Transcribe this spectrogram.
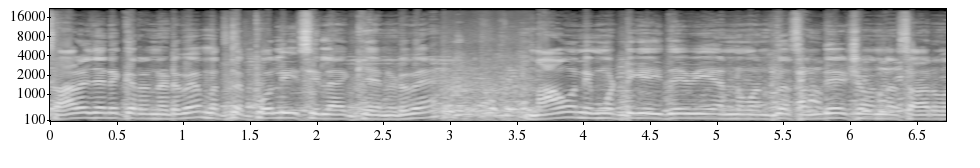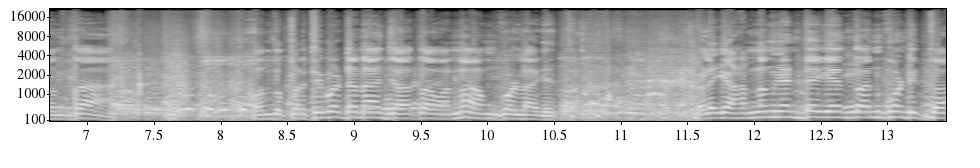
ಸಾರ್ವಜನಿಕರ ನಡುವೆ ಮತ್ತು ಪೊಲೀಸ್ ಇಲಾಖೆಯ ನಡುವೆ ನಾವು ನಿಮ್ಮೊಟ್ಟಿಗೆ ಇದ್ದೇವೆ ಅನ್ನುವಂಥ ಸಂದೇಶವನ್ನು ಸಾರುವಂಥ ಒಂದು ಪ್ರತಿಭಟನಾ ಜಾಥಾವನ್ನು ಹಮ್ಮಿಕೊಳ್ಳಾಗಿತ್ತು ಬೆಳಗ್ಗೆ ಹನ್ನೊಂದು ಗಂಟೆಗೆ ಅಂತ ಅಂದ್ಕೊಂಡಿತ್ತು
